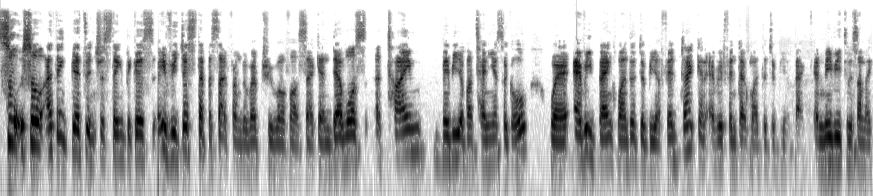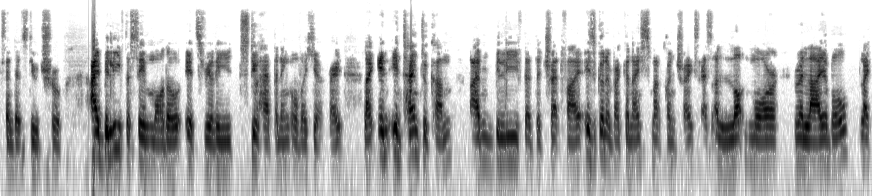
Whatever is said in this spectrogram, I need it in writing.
So, so I think it's interesting because if we just step aside from the Web3 world for a second, there was a time, maybe about 10 years ago, where every bank wanted to be a fintech and every fintech wanted to be a bank. And maybe to some extent that's still true. I believe the same model, it's really still happening over here, right? Like in, in time to come, I believe that the TradFi is going to recognize smart contracts as a lot more reliable, like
